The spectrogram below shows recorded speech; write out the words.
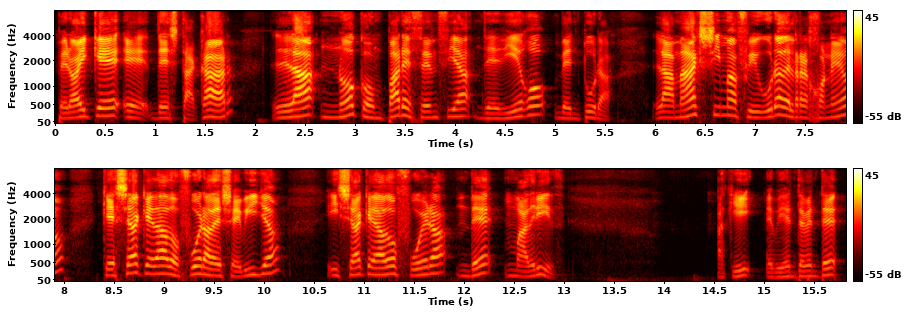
pero hay que eh, destacar la no comparecencia de Diego Ventura, la máxima figura del rejoneo que se ha quedado fuera de Sevilla y se ha quedado fuera de Madrid. Aquí, evidentemente,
